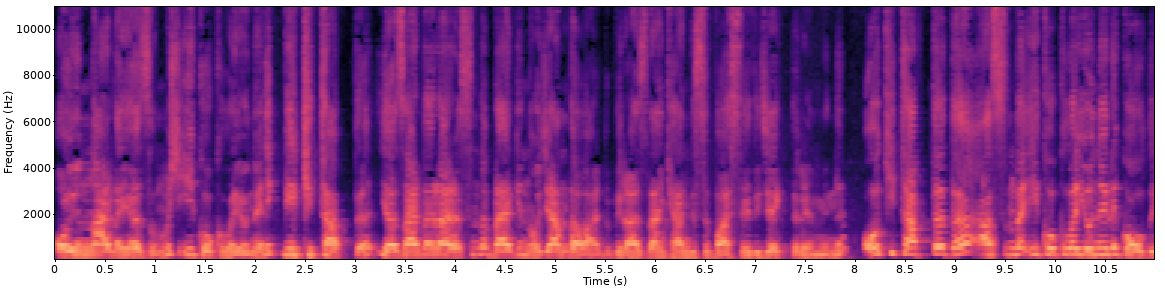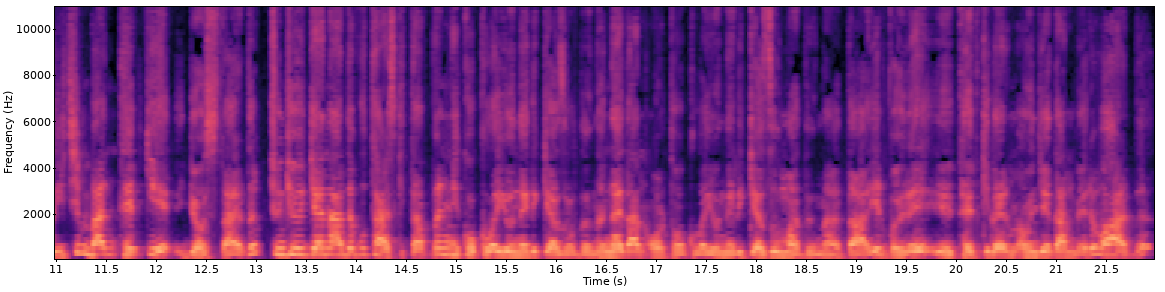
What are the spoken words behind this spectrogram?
oyunlarla yazılmış ilkokula yönelik bir kitaptı. Yazarları arasında Belgin Hocam da vardı. Birazdan kendisi bahsedecektir eminim. O kitapta da aslında ilkokula yönelik olduğu için ben tepki gösterdim. Çünkü genelde bu tarz kitapların ilkokula yönelik yazıldığını, neden ortaokula yönelik yazılmadığına dair böyle e, tepkilerim önceden beri vardı.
